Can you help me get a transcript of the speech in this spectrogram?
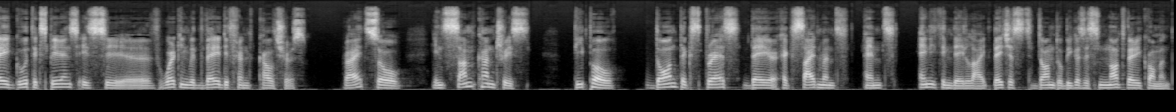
very good experience is uh, working with very different cultures, right? So in some countries, people don't express their excitement and anything they like. They just don't do because it's not very common.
